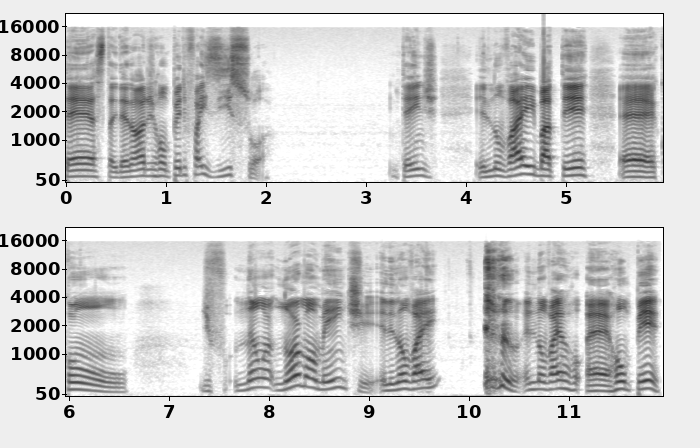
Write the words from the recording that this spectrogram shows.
testa, e daí na hora de romper ele faz isso, ó. Entende? Ele não vai bater é, com. De, não, normalmente ele não vai. ele não vai é, romper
